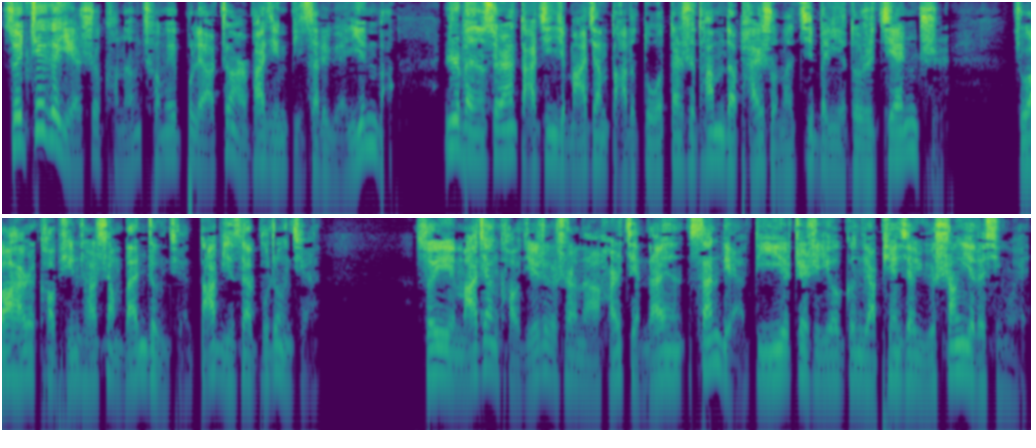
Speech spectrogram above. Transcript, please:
所以这个也是可能成为不了正儿八经比赛的原因吧。日本虽然打竞技麻将打得多，但是他们的牌手呢，基本也都是兼职，主要还是靠平常上班挣钱，打比赛不挣钱。所以麻将考级这个事儿呢，还是简单三点。第一，这是一个更加偏向于商业的行为，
